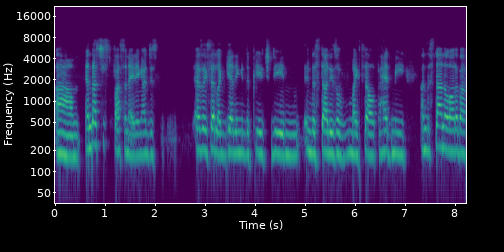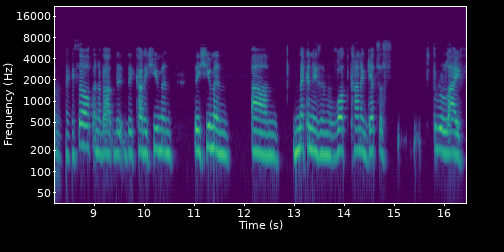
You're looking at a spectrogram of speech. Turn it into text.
Um, and that's just fascinating. I just as i said like getting the phd in, in the studies of myself had me understand a lot about myself and about the, the kind of human the human um, mechanism of what kind of gets us through life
